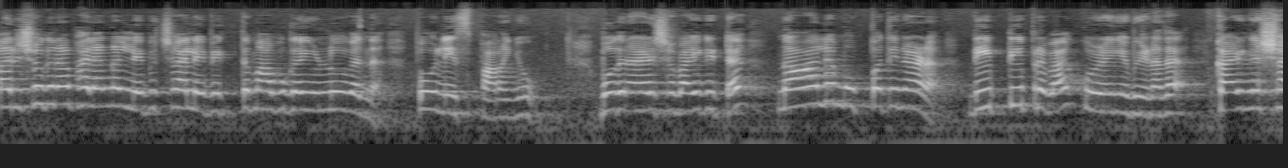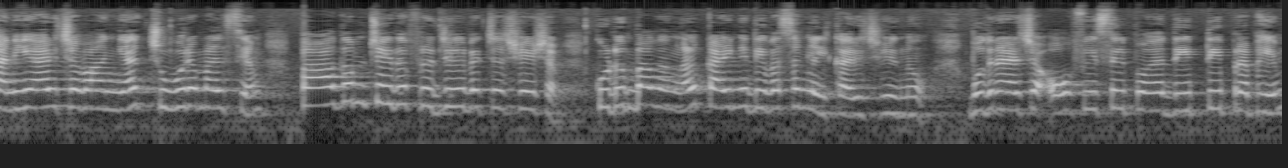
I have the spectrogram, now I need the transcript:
പരിശോധനാ ഫലങ്ങൾ ലഭിച്ചാലേ വ്യക്തമാവുകയുള്ളൂവെന്ന് പോലീസ് പറഞ്ഞു. ബുധനാഴ്ച വൈകിട്ട് നാല് മുപ്പതിനാണ് ദീപ്തി പ്രഭ കുഴങ്ങി വീണത്. കഴിഞ്ഞ ശനിയാഴ്ച വാങ്ങിയ ചൂര മത്സ്യം പാകം ചെയ്ത് ഫ്രിഡ്ജിൽ വെച്ച ശേഷം കുടുംബാംഗങ്ങൾ കഴിഞ്ഞ ദിവസങ്ങളിൽ കഴിച്ചിരുന്നു ബുധനാഴ്ച ഓഫീസിൽ പോയ ദീപ്തി പ്രഭയും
